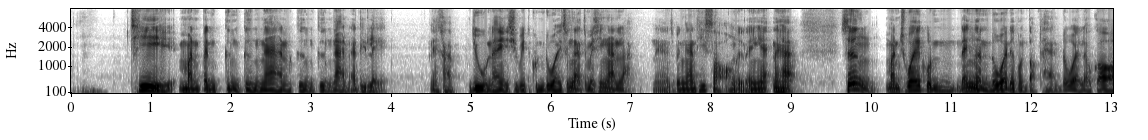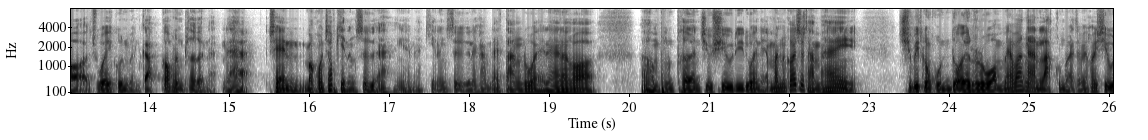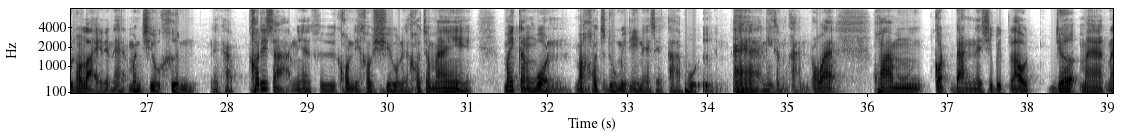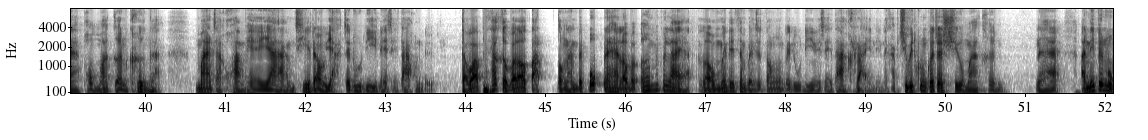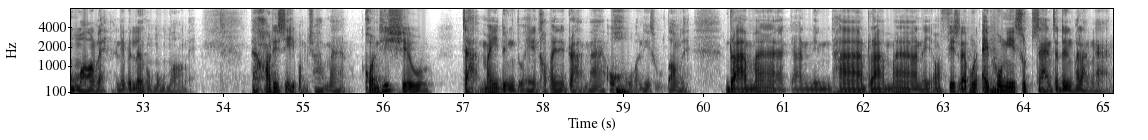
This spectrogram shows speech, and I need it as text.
ที่มันเป็นกึ่งกึ่งงานกึ่งกึ่งงานอดิเรกนะครับอยู่ในชีวิตคุณด้วย ซึ่งอาจจะไม่ใช่งานหลักนะจะเป็นงานที่สองหรืออะไรเงี้ยนะฮะซึ่งมันช่วยให้คุณได้เงินด้วยได้ผลตอบแทนด้วย แล้วก็ช่วยให้คุณเหมือนกับก็เพลินๆนะฮะ เช่น บางคนชอบเขียนหนังสืออะอย่างเงี้ยนะเขียนหนังสือนะครับได้ตังค์ด้วยนะแล้วก็เพลินๆชิลๆดีด้วยเนี่ยมันก็จะทำให้ชีวิตของคุณโดยรวม แม้ว่างานหลักคุณอาจจะไม่ค่อยชิลเท่าไหร่เนี่ยนะฮะมันชิลขึ้นนะครับ ข้อที่3เนี่ยคือคนที่เขาชิลเนี่ยเขาจะไม่ไม่กังวลว่าเขาจะดูไม่ดีในสายตาผู้อื่นอ่าอันนี้สำคัญ เพราะว่าความกดดันในชีวิตเราเยอะมากนะ ผมว่าเกินครึ่งอะมาจากความพยายามที่เราอยากจะดูดีในสายตาคนอื่น แต่ว่าถ้าเกิดว่าเราตัดตรงนั้นไปปุ๊บนะฮะเราแบบเออไม่เป็นไรอะเราไม่ได้จำเป็นจะต้องไปดูดีในสายตาใครเนี่ยนะครับชีวิตคุณก็จะชิลมากขึ้นนะฮะอันนี้เป็นมุมมองเลย อันนี้เป็นเรื่องของมุมมองเลย แต่ข้อที่ 4 ผมชอบมาก คนที่ชิลจะไม่ดึงตัวเองเข้าไปในดราม่าโอ้โหอันนี้ถูกต้องเลย ดราม่าการนินทาดราม่าในออฟฟิศอะไรพวกไอ้พวกนี้สุดแสนจะดึงพลังงาน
